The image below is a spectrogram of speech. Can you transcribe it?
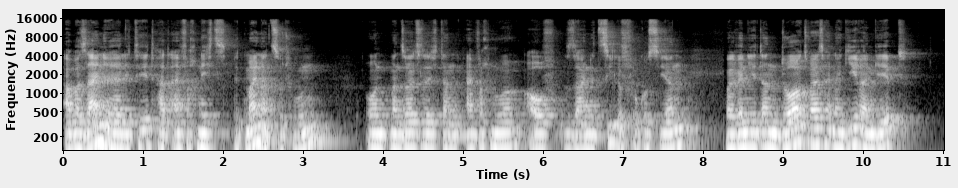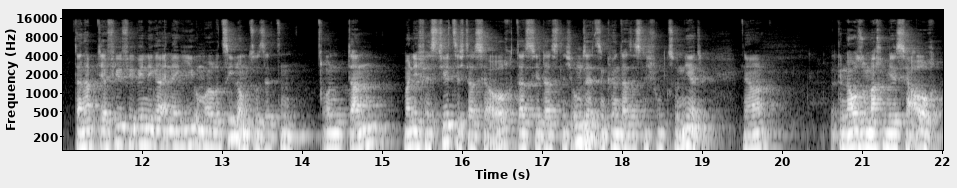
aber seine Realität hat einfach nichts mit meiner zu tun. Und man sollte sich dann einfach nur auf seine Ziele fokussieren, weil wenn ihr dann dort weiter Energie reingebt, dann habt ihr viel, viel weniger Energie, um eure Ziele umzusetzen. Und dann manifestiert sich das ja auch, dass ihr das nicht umsetzen könnt, dass es nicht funktioniert. Ja? Genauso machen wir es ja auch.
